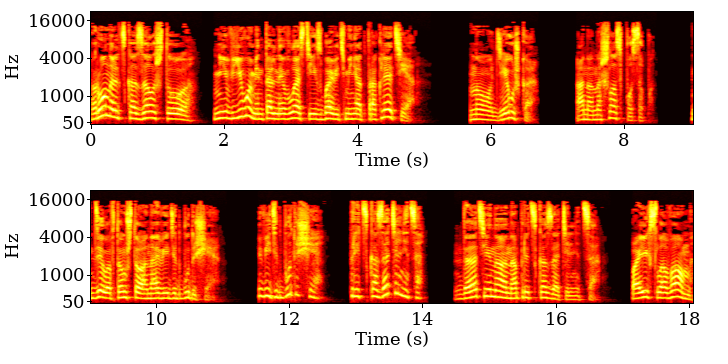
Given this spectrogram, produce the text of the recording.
Рональд сказал, что не в его ментальной власти избавить меня от проклятия, но девушка, она нашла способ. Дело в том, что она видит будущее. Видит будущее? Предсказательница? Да, Тина, она предсказательница. По их словам,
